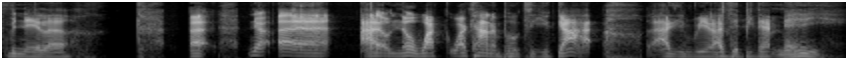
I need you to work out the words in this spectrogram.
Vanilla. Uh, no, uh, I don't know what what kind of books that you got. I didn't realize there'd be that many.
